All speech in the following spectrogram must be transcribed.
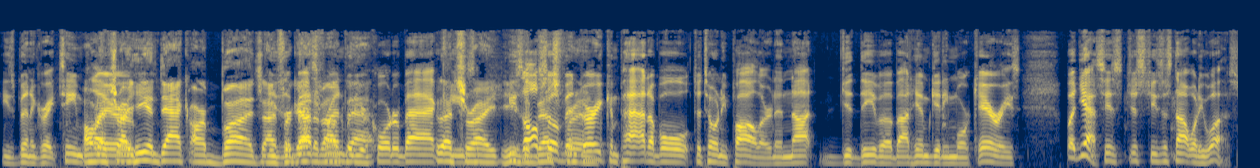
He's been a great team oh, player. Oh, player. that's right. He and Dak are buds. I He's the forgot best about friend that. with your quarterback. That's He's- right. He's the also best been friend. very compatible to Tony Pollard and not get diva about him getting more carries. But yes, he's just he's just not what he was.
